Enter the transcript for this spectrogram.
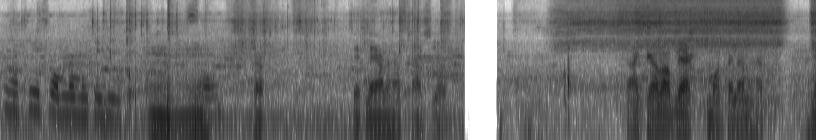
เมื่อเทโฟมนมมันจะอยู่อืมทรงครับ เสร็จแล้วนะครับ ชาเขียว ชาเขียวรอบแรกหมดไปแล้วนะครับ ใน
